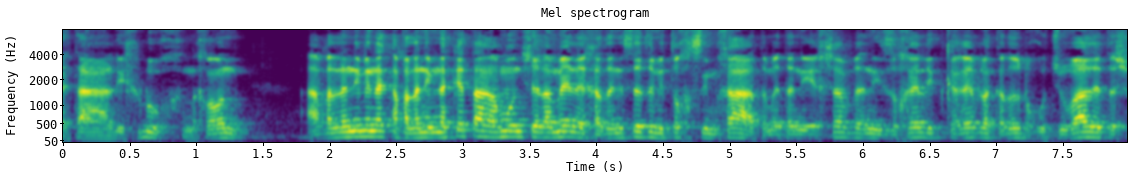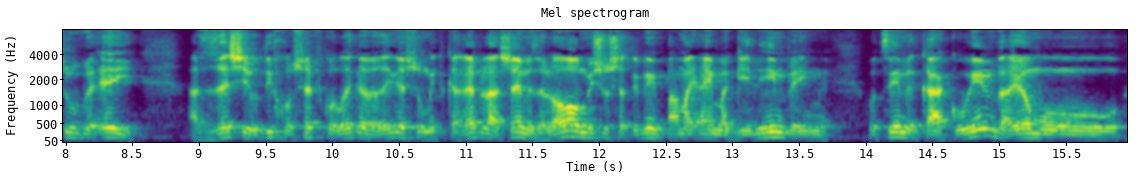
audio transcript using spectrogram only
את הלכלוך, נכון? אבל אני, מנק, אבל אני מנקה את הארמון של המלך, אז אני עושה את זה מתוך שמחה. זאת אומרת, אני עכשיו, אני זוכה להתקרב לקדוש ברוך הוא. תשובה זה תשוב ואי. אז זה שיהודי חושב כל רגע ורגע שהוא מתקרב להשם, זה לא מישהו שאתם יודעים, פעם היה עם מגעילים ועם קוצים וקעקועים, והיום הוא,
